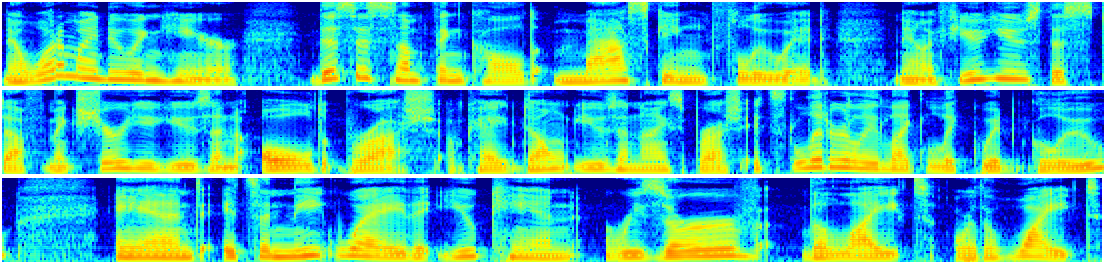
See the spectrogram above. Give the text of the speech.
Now, what am I doing here? This is something called masking fluid. Now, if you use this stuff, make sure you use an old brush, okay? Don't use a nice brush. It's literally like liquid glue, and it's a neat way that you can reserve the light or the white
